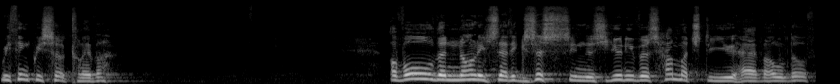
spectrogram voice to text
We think we're so clever. Of all the knowledge that exists in this universe, how much do you have hold of?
